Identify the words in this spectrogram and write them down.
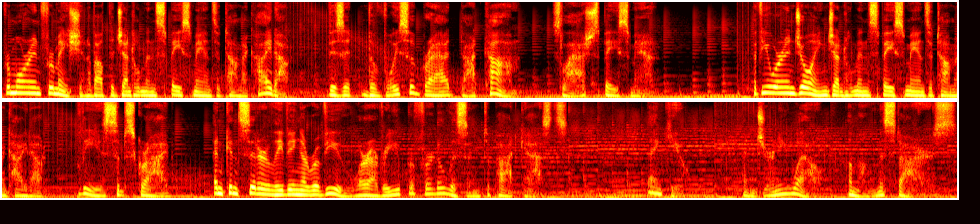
For more information about the Gentleman Spaceman's Atomic Hideout, visit thevoiceofbrad.com slash spaceman. If you are enjoying Gentleman Spaceman's Atomic Hideout, please subscribe and consider leaving a review wherever you prefer to listen to podcasts. Thank you, and journey well among the stars.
